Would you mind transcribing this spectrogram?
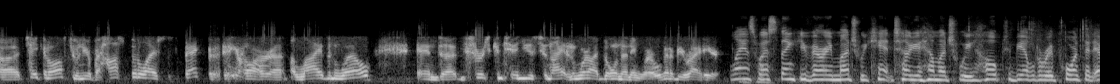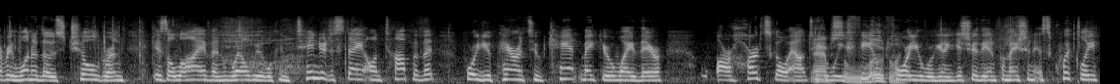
uh, taken off to a nearby hospital, I suspect, but they are uh, alive and well. And uh, the search continues tonight, and we're not going anywhere. We're going to be right here. Lance West, thank you very much. We can't tell you how much we hope to be able to report that every one of those children is alive and well. We will continue to stay on top of it for you parents who can't make your way there our hearts go out to you. Absolutely. We feel for you. We're going to get you the information as quickly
